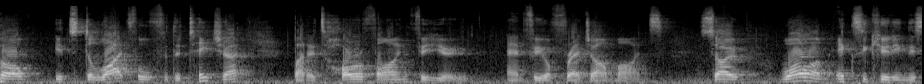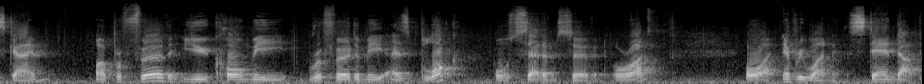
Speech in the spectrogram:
well, it's delightful for the teacher, but it's horrifying for you and for your fragile minds. So, while I'm executing this game, I prefer that you call me, refer to me as Block or Saddam Servant, alright? Alright, everyone, stand up.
